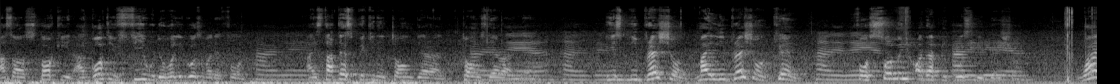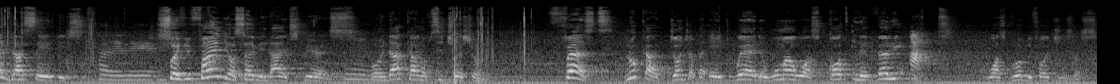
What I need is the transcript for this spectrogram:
As I was talking, I got him filled with the Holy Ghost over the phone. Hallelujah. I started speaking in tongues there and tongues there and Hallelujah. there. Hallelujah. His liberation, my liberation came Hallelujah. for so many other people's Hallelujah. liberation. Why did I say this? Hallelujah. So if you find yourself in that experience hmm. or in that kind of situation, first look at John chapter 8, where the woman was caught in the very act was brought before Jesus.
